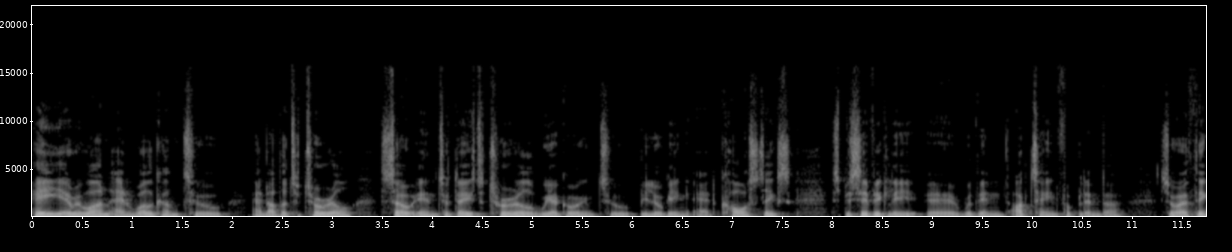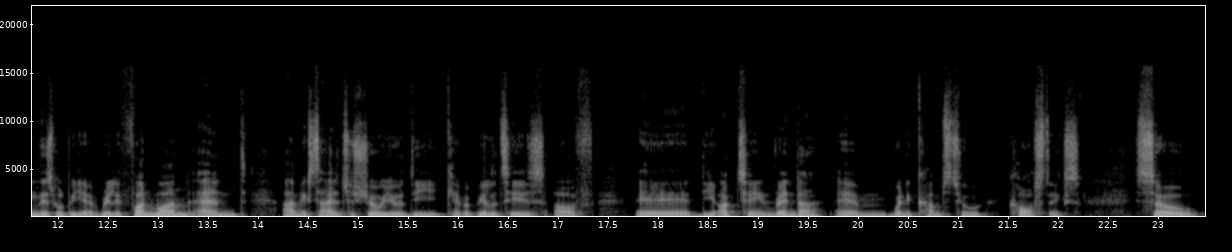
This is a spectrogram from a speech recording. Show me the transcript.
Hey everyone and welcome to another tutorial. So in today's tutorial we are going to be looking at caustics specifically uh, within Octane for Blender. So I think this will be a really fun one and I'm excited to show you the capabilities of uh, the Octane render um, when it comes to caustics. So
